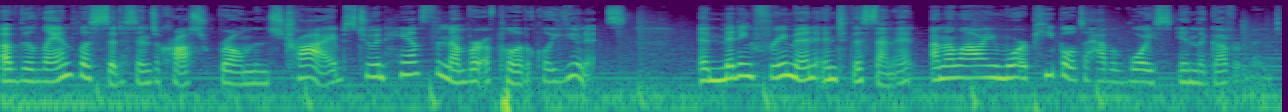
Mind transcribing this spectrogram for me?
of the landless citizens across Rome's tribes to enhance the number of political units, admitting freemen into the Senate, and allowing more people to have a voice in the government.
